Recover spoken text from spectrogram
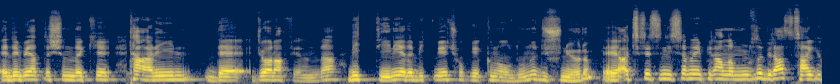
Edebiyat dışındaki tarihin de coğrafyanın da bittiğini ya da bitmeye çok yakın olduğunu düşünüyorum. E, açıkçası Nisan ayı planlamamızda biraz sanki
